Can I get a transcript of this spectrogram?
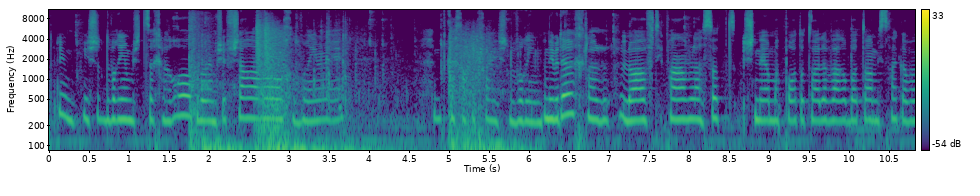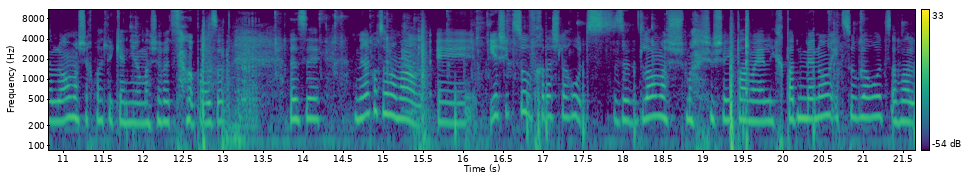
אתם יודעים, יש עוד דברים שצריך לערוך, דברים שאפשר לערוך, דברים... אה, ככה ככה יש דברים. אני בדרך כלל לא אהבתי פעם לעשות שני מפות אותו הדבר באותו המשחק, אבל לא ממש אכפת לי כי אני ממש אוהבת את המפה הזאת. אז uh, אני רק רוצה לומר, יש עיצוב חדש לערוץ. זה לא ממש משהו שאי פעם היה לי אכפת ממנו, עיצוב לערוץ, אבל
